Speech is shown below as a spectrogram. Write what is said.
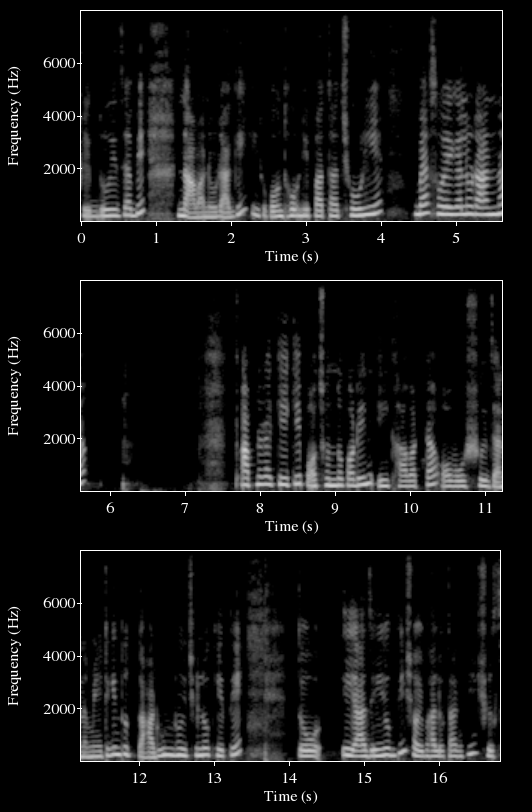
সেদ্ধ হয়ে যাবে নামানোর আগে এরকম ধনে পাতা ছড়িয়ে ব্যাস হয়ে গেল রান্না। আপনারা কে কে পছন্দ করেন এই খাবারটা অবশ্যই জানাবেন। এটা কিন্তু দারুণ হয়েছিল খেতে। তো এই আজ এই অবধি। সবাই ভালো থাকবেন, সুস্থ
